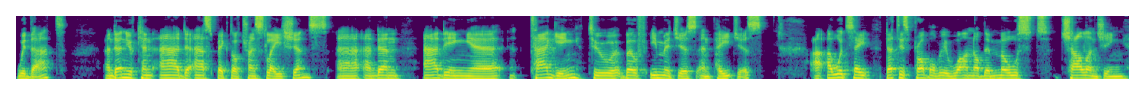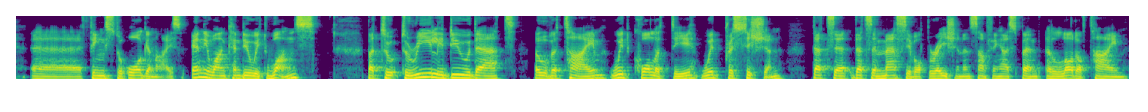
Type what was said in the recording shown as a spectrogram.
with that and then you can add the aspect of translations uh, and then adding uh, tagging to both images and pages. I, would say that is probably one of the most challenging uh, things to organize. Anyone can do it once, but to, to really do that over time with quality, with precision, that's a that's a massive operation and something I spent a lot of time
